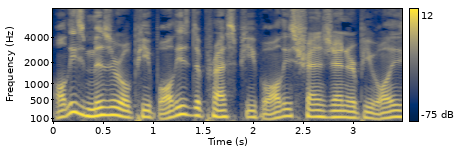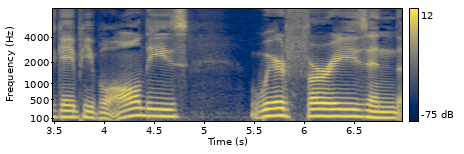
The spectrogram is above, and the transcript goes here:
all these miserable people, all these depressed people, all these transgender people, all these gay people, all these weird furries and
